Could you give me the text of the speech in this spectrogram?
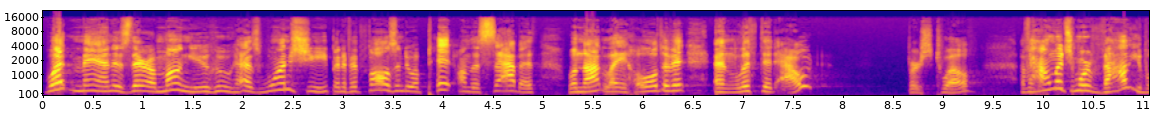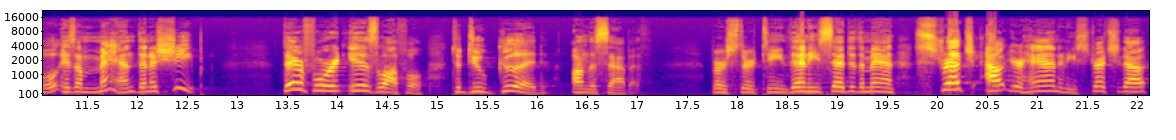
What man is there among you who has one sheep, and if it falls into a pit on the Sabbath, will not lay hold of it and lift it out? Verse 12 Of how much more valuable is a man than a sheep? Therefore, it is lawful to do good on the Sabbath. Verse 13 Then he said to the man, Stretch out your hand. And he stretched it out,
